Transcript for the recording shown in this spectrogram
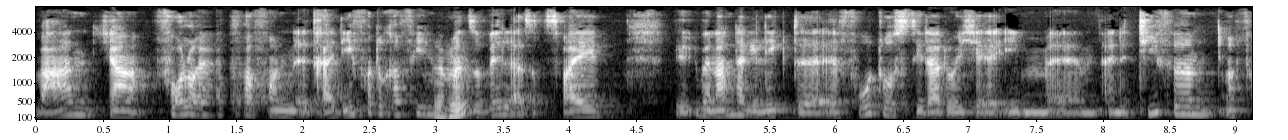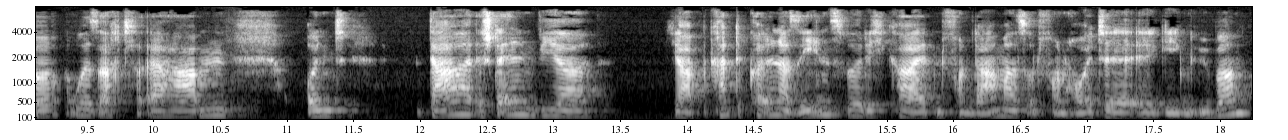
waren ja Vorläufer von 3D-Fotografien, wenn mhm. man so will, also zwei übereinandergelegte Fotos, die dadurch eben ähm, eine Tiefe verursacht haben. Und da stellen wir ja, bekannte Kölner Sehenswürdigkeiten von damals und von heute äh, gegenüber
